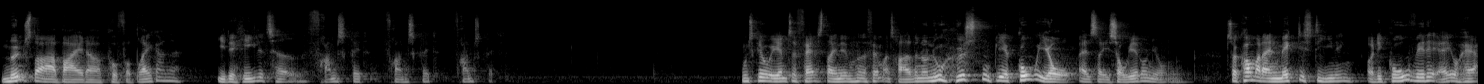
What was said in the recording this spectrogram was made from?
mønsterarbejdere på fabrikkerne, i det hele taget fremskridt, fremskridt, fremskridt. Hun skriver hjem til Falster i 1935, når nu høsten bliver god i år, altså i Sovjetunionen, så kommer der en mægtig stigning, og det gode ved det er jo her,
